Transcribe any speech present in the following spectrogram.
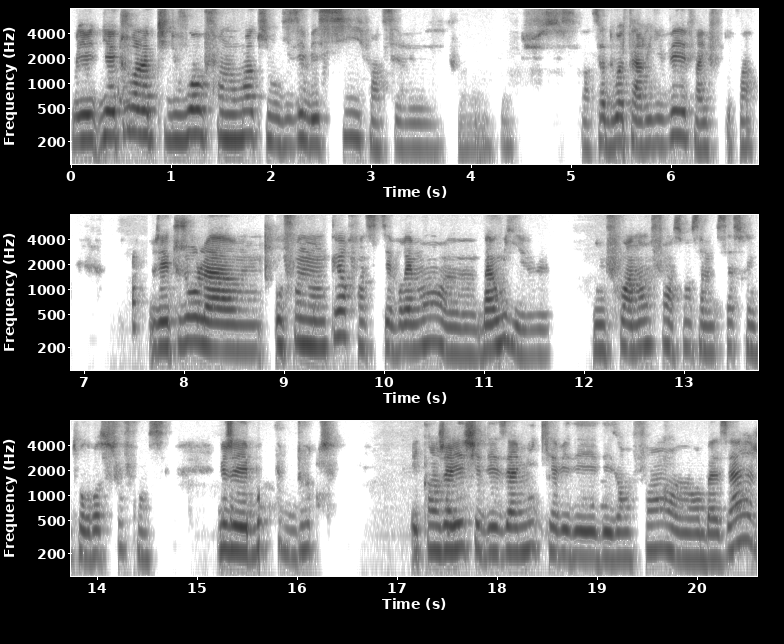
mais il y avait toujours la petite voix au fond de moi qui me disait, mais si, enfin, ça doit t'arriver. Enfin, j'avais toujours là, au fond de mon cœur, c'était vraiment, euh, bah oui, euh, il me faut un enfant, sinon ça, ça serait une trop grosse souffrance. Mais j'avais beaucoup de doutes. Et quand j'allais chez des amis qui avaient des, enfants en bas âge,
